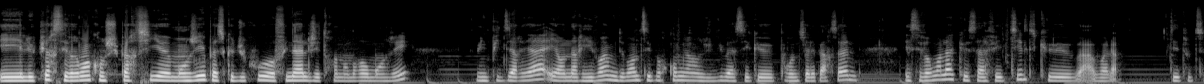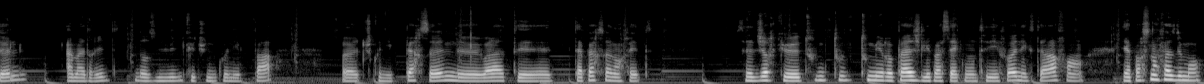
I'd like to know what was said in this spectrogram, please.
Et le pire, c'est vraiment quand je suis partie euh, manger, parce que du coup, au final, j'ai trois endroits où manger. Une pizzeria et en arrivant, il me demande c'est pour combien. Je lui dis bah c'est que pour une seule personne. Et c'est vraiment là que ça a fait tilt que bah voilà, t'es toute seule à Madrid, dans une ville que tu ne connais pas, euh, tu connais personne, euh, voilà, t'as personne en fait. C'est-à-dire que tous mes repas, je les passe avec mon téléphone, etc. Enfin, il n'y a personne en face de moi.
